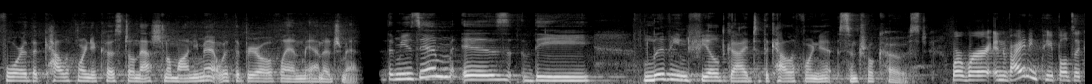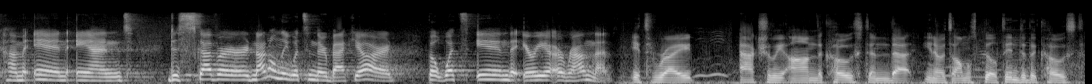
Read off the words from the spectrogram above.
for the California Coastal National Monument with the Bureau of Land Management. The museum is the living field guide to the California Central Coast. Where we're inviting people to come in and discover not only what's in their backyard, but what's in the area around them. It's right actually on the coast and that, you know, it's almost built into the coast.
